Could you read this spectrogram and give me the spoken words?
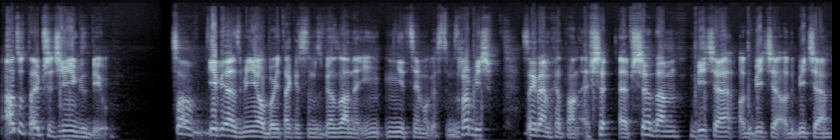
a tutaj przeciwnik zbił. Co niewiele zmieniło, bo i tak jestem związany i nic nie mogę z tym zrobić. Zagrałem hetman F7, F7 bicie, odbicie, odbicie.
